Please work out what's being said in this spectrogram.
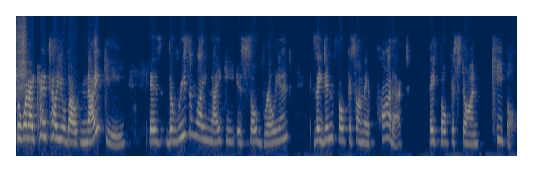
But what I can tell you about Nike is the reason why Nike is so brilliant is they didn't focus on their product; they focused on people,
